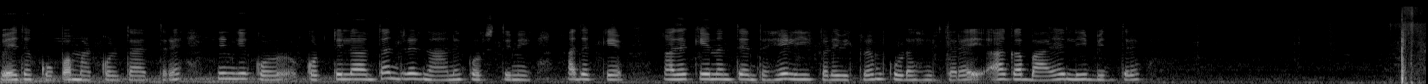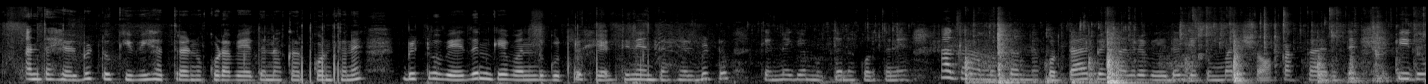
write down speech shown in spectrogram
ವೇದ ಕೋಪ ಮಾಡ್ಕೊಳ್ತಾ ಇರ್ತಾರೆ. ನಿನಗೆ ಕೊಡ್ತಿಲ್ಲ ಅಂತಂದರೆ ನಾನೇ ಕೊಡಿಸ್ತೀನಿ. ಅದಕ್ಕೆ ಅದಕ್ಕೇನಂತೆ ಅಂತ ಹೇಳಿ ಈ ಕಡೆ ವಿಕ್ರಮ್ ಕೂಡ ಹೇಳ್ತಾರೆ. ಆಗ ಬಾಯಲ್ಲಿ ಬಿದ್ದರೆ ಅಂತ ಹೇಳಿಬಿಟ್ಟು ಕಿವಿ ಹತ್ರನೂ ಕೂಡ ವೇದನ ಕರ್ಕೊತಾನೆ ಬಿಟ್ಟು ವೇದನ್ಗೆ ಒಂದು ಗುಟ್ಟು ಹೇಳ್ತೀನಿ ಅಂತ ಹೇಳಿಬಿಟ್ಟು ಕೆನ್ನೆಗೆ ಮುತ್ತನ್ನು ಕೊಡ್ತಾನೆ. ಆಗ ಆ ಮುತ್ತನ್ನು ಕೊಡ್ತಾ ಇರಬೇಕಾದ್ರೆ ವೇದನ್ಗೆ ತುಂಬಾ ಶಾಕ್ ಆಗ್ತಾ ಇರುತ್ತೆ. ಇದು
